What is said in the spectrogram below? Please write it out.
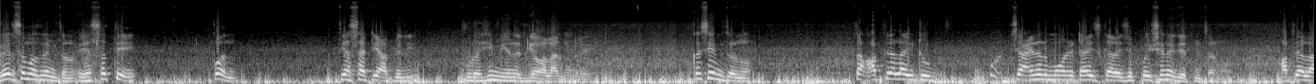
गैरसमज नाही मित्रांनो हे सत्य आहे. पण त्यासाठी आपल्याला पुढंही मेहनत घ्यावं लागणार आहे. कसे आहे मित्रांनो? तर आपल्याला यूट्यूब चॅनल मॉनिटाईज करायचे पैसे नाही देत मित्रांनो. आपल्याला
